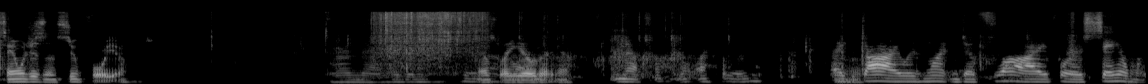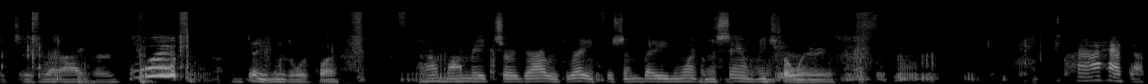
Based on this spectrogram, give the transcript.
sandwiches and soup for you. Oh, no, I didn't hear That's why I yelled at you. And That's not what I heard. A Uh-huh. guy was wanting to fly for a sandwich, is what I heard. What? Didn't use the word fly. My mom made sure that I was ready for somebody wanting a That's sandwich. hilarious. Can I have that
